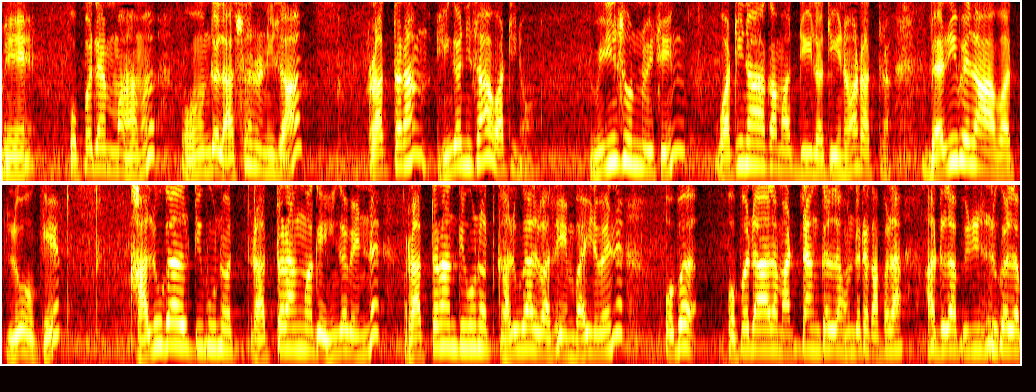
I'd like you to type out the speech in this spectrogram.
මේ උපදැම්මහම හොඳ ලස්සන නිසා රත්තරන් හිඟ නිසා වටිනවා. මිනිසුන් විසින් වටිනාකමක් දීලා තියෙනවා රත්තරන්. බැරි වෙලාවත් ලෝකේ කළුගල් තිබුණොත් රත්තරන් වගේ හිඟ වෙන්න රත්තරන් තිබුණොත් කළුගල් වශයෙන් බහින වෙන්න ඔබ ඔපදාලා මට්ටම් කරලා හොඳට කපලා හදලා පිරිසිදු කරලා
